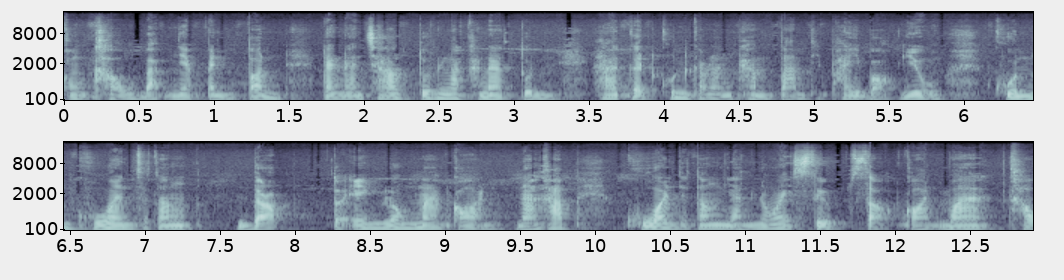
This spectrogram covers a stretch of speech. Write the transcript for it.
ของเขาแบบเนี้ยเป็นต้น ดังนั้นชาวตุลลัคนาตุลถ้าเกิดคุณกำลังทำตามที่ไพ่บอกอยู่ คุณควรจะต้อง drop ตัวเองลงมาก่อนนะครับ ควรจะต้องอย่างน้อยสืบสาะก่อนว่าเขา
